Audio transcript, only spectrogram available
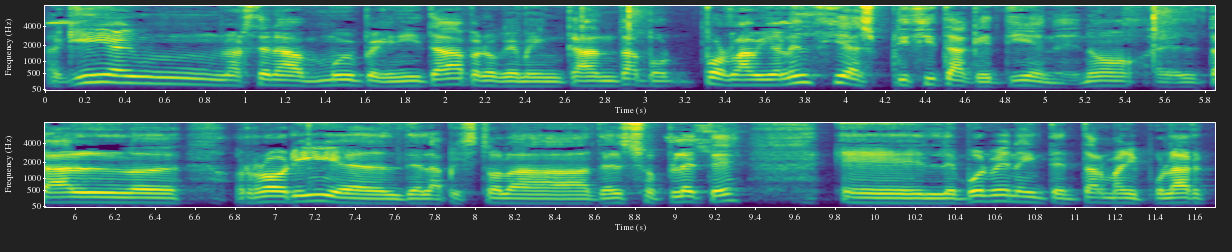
Aquí hay una escena muy pequeñita pero que me encanta por, la violencia explícita que tiene no el tal eh, Rory el de la pistola del soplete eh, le vuelven a intentar manipular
